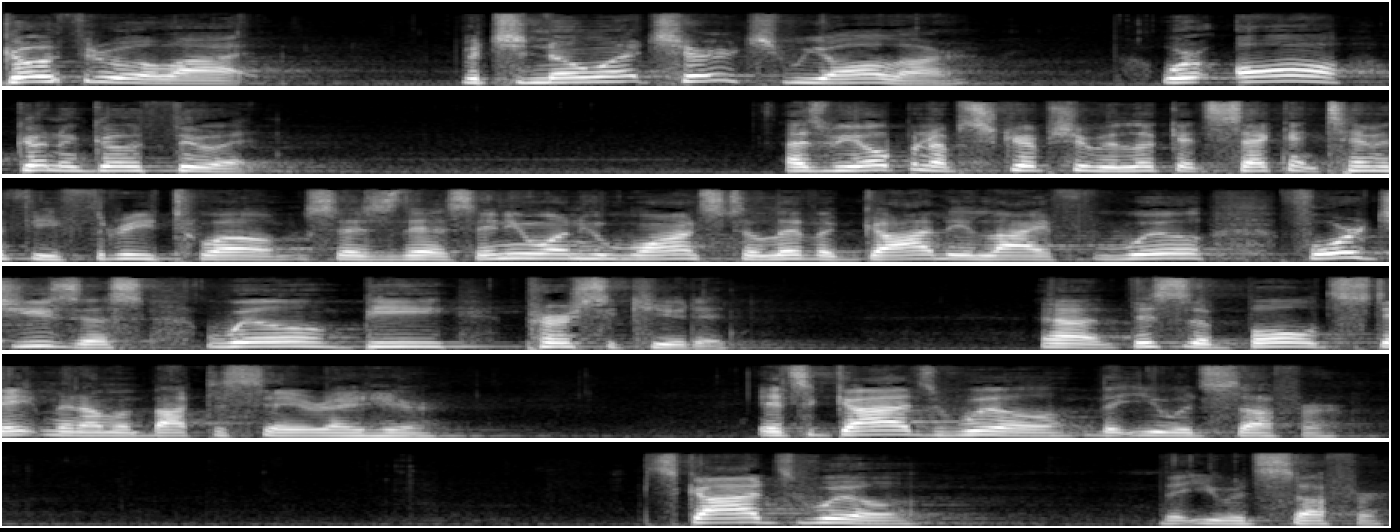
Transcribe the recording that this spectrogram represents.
go through a lot. But you know what, church? We all are. We're all going to go through it. As we open up scripture, we look at 2 Timothy 3:12. Says this, anyone who wants to live a godly life will for Jesus will be persecuted. Now, this is a bold statement I'm about to say right here. It's God's will that you would suffer. It's God's will that you would suffer.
